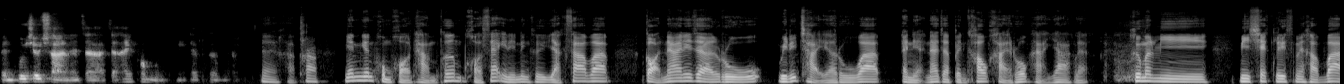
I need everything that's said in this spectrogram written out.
ป็นผู้เชี่ยวชาญเนี่ยจะจะให้ข้อมูลตรงนี้ได้เพิ่มครับได้ครับครับ งั้นงั้นผมขอถามเพิ่มขอแทรกอีกนิดนึงคือ อยากทราบว่าก่อนหน้าที่จะรู้วินิจฉัยรู้ว่าอันเนี้ยน่าจะเป็นเข้าข่ายโรคหายากแล้ว คือมันมีมีเช็คลิสต์ไหมครับว่า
